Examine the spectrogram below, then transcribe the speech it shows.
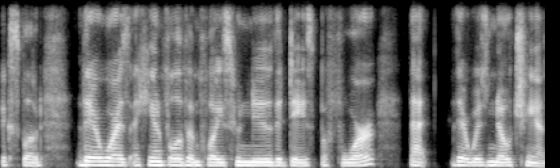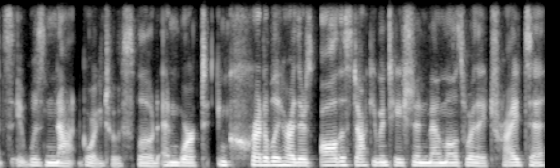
explode. There was a handful of employees who knew the days before that there was no chance it was not going to explode and worked incredibly hard. There's all this documentation and memos where they tried to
